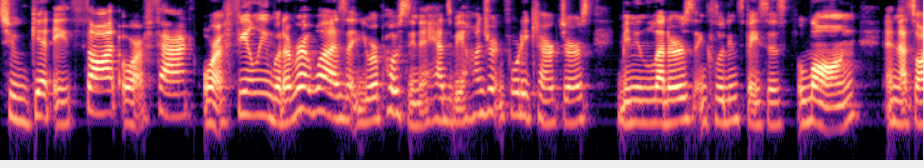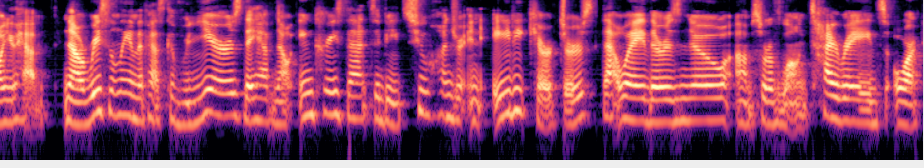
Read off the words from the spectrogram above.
to get a thought or a fact or a feeling, whatever it was that you were posting. It had to be 140 characters meaning letters, including spaces, long, and that's all you have. Now, recently in the past couple of years, they have now increased that to be 280 characters. That way, there is no um, sort of long tirades or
